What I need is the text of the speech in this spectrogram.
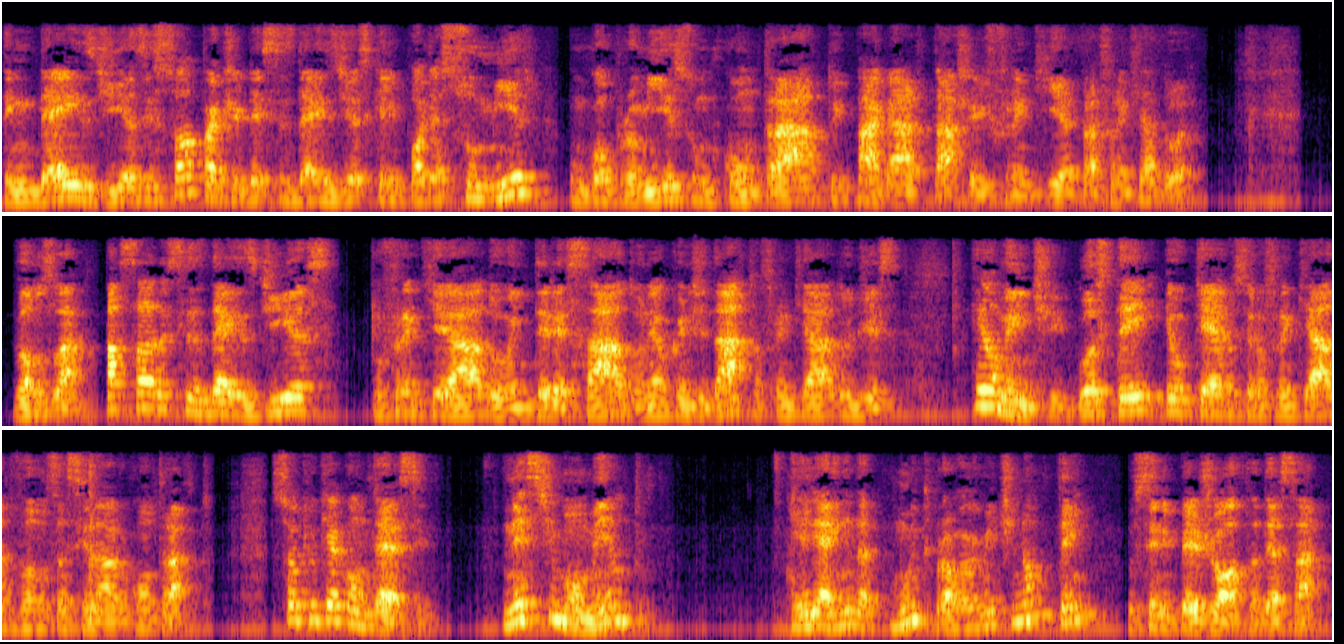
tem 10 dias e só a partir desses 10 dias que ele pode assumir um compromisso, um contrato e pagar taxa de franquia para a franqueadora. Vamos lá. Passados esses 10 dias, o franqueado, o interessado, né, o candidato a franqueado diz: Realmente, gostei, eu quero ser um franqueado, vamos assinar o contrato. Só que o que acontece? Neste momento, ele ainda, muito provavelmente, não tem o CNPJ dessa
